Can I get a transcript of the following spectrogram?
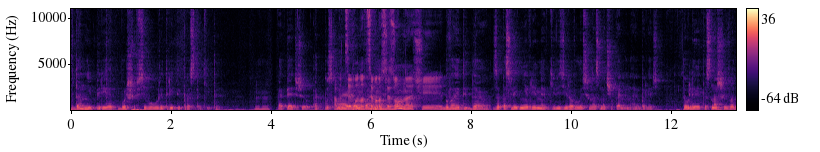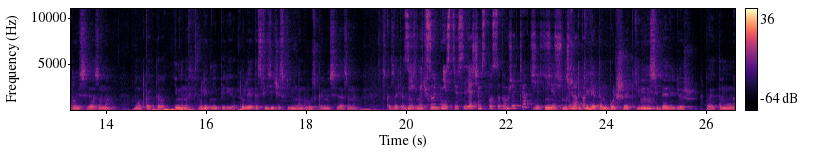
в данный период больше всего уретриты и простатиты. Опять же, А отпускная це воно це воно кампания. сезонно чи Бывает и да. За последнее время активизировалась у нас мочекаменная болезнь. То ли это с нашей водой связано, ну вот как-то именно в летний период, то ли это с физическими нагрузками связано, сказать З їх однозначно. відсутністю, сидячим способом життя? Чи, чи, Нет, чи ну все-таки навпаки? летом больше активнее себя ведешь, Поэтому...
